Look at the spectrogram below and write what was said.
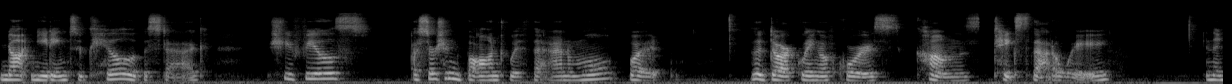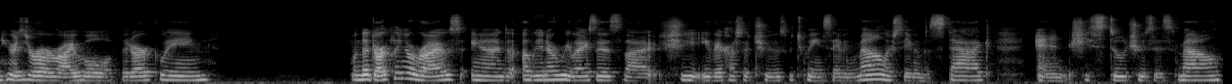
not needing to kill the stag. She feels a certain bond with the animal, but the Darkling, of course, comes, takes that away. And then here's your arrival of the Darkling. When the Darkling arrives and Alina realizes that she either has to choose between saving Mal or saving the stag, and she still chooses Mal,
